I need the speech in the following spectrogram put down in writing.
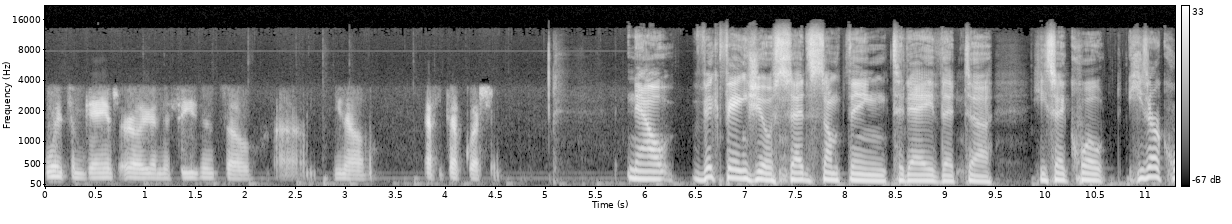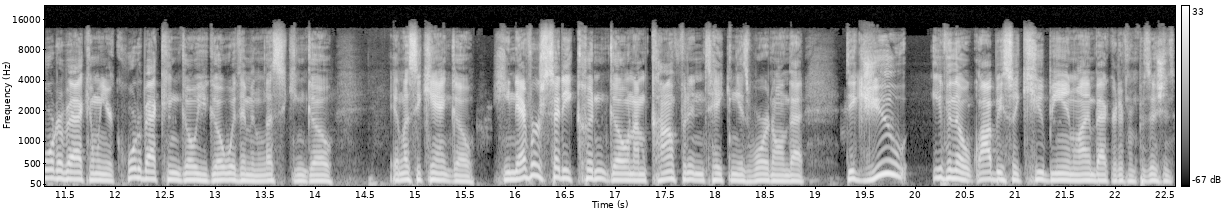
win some games earlier in the season. So, um, you know, that's a tough question. Now, Vic Fangio said something today that uh, he said, "quote He's our quarterback, and when your quarterback can go, you go with him unless he can go, unless he can't go." He never said he couldn't go, and I'm confident in taking his word on that. Did you, even though obviously QB and linebacker are different positions,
